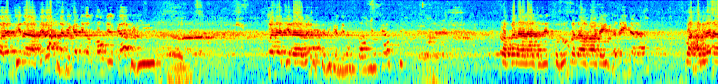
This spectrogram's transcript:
ونجنا برحمتك من القوم الكافرين. ربنا جنا برحمتك من القوم الكافرين ربنا لا تزغ قلوبنا بعد إذ هديتنا وهب لنا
